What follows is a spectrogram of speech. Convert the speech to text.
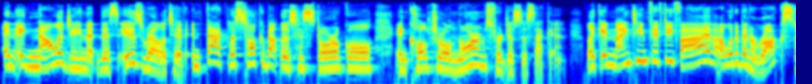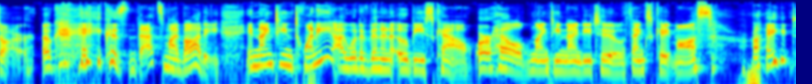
and acknowledging that this is relative. In fact, let's talk about those historical and cultural norms for just a second. Like in 1955, I would have been a rock star. Okay. Cause that's my body. In 1920, I would have been an obese cow or held 1992. Thanks, Kate Moss. Right?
